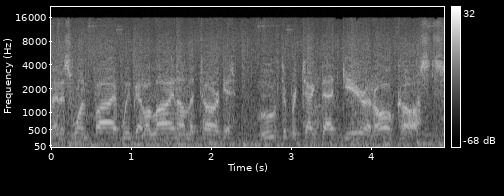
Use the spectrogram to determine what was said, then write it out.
Menace 1-5, we've got a line on the target. Move to protect that gear at all costs.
